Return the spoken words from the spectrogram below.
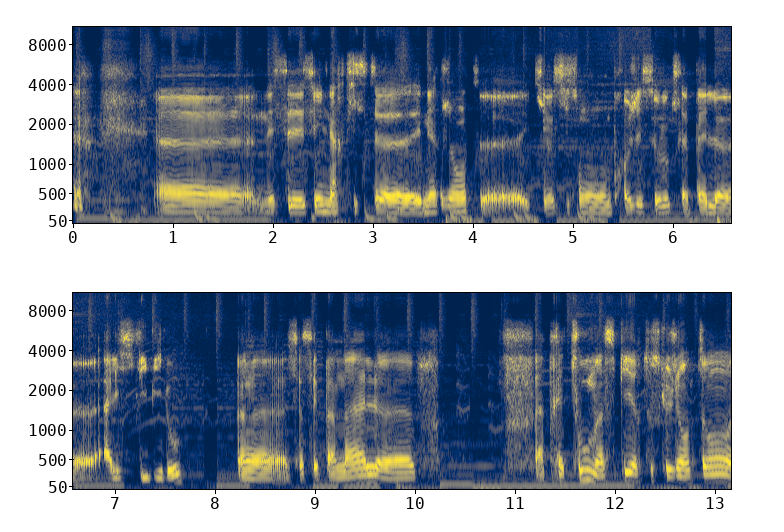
Mais c'est une artiste émergente qui a aussi son projet solo qui s'appelle Alice Libilou. Ça c'est pas mal. Après tout m'inspire, tout ce que j'entends,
